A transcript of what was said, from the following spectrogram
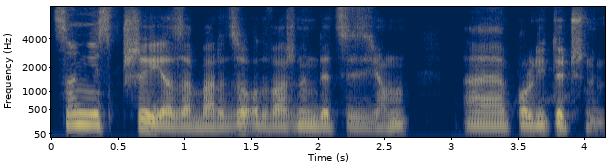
co nie sprzyja za bardzo odważnym decyzjom e, politycznym.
